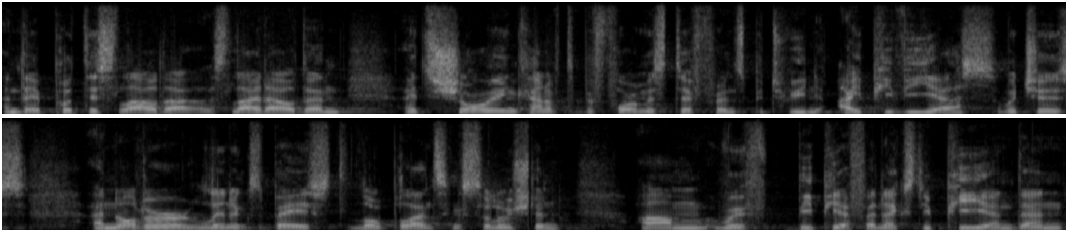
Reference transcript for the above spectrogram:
And they put this slide out, slide out, and it's showing kind of the performance difference between IPVS, which is another Linux-based load balancing solution, um, with BPF and XDP, and then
